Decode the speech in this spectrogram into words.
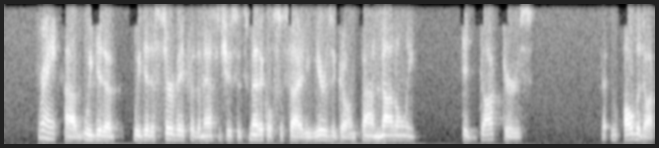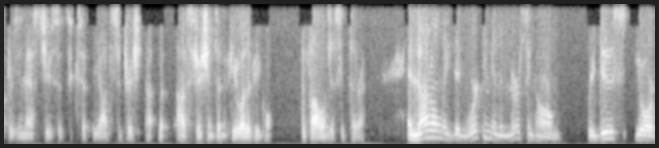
right. Uh, we did a we did a survey for the Massachusetts Medical Society years ago and found not only did doctors, all the doctors in Massachusetts except the uh, obstetricians and a few other people, pathologists, et cetera, and not only did working in a nursing home reduce your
